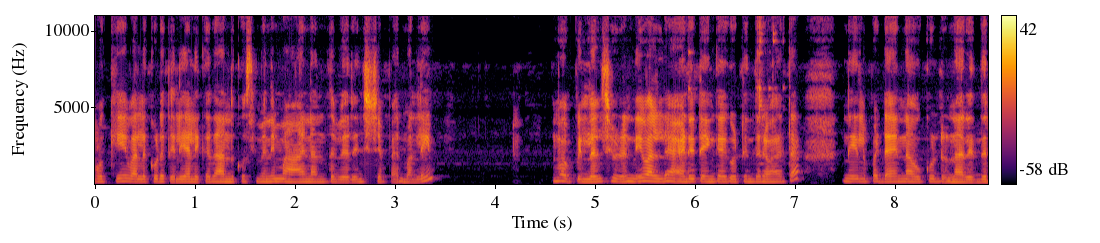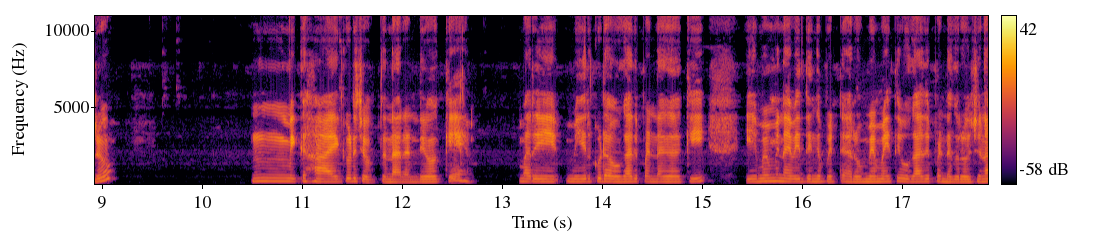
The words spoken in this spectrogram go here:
ఓకే వాళ్ళకి కూడా తెలియాలి కదా. అందుకోసమని మా ఆయన అంత వివరించి చెప్పారు మళ్ళీ. మా పిల్లలు చూడండి వాళ్ళ డాడీ టెంకాయ కొట్టిన తర్వాత నీళ్ళు పడ్డాయని నవ్వుకుంటున్నారు ఇద్దరు. మీకు హాయ్ కూడా చెప్తున్నారండి. ఓకే. మరి మీరు కూడా ఉగాది పండగకి ఏమేమి నైవేద్యంగా పెట్టారు? మేమైతే ఉగాది పండుగ రోజున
